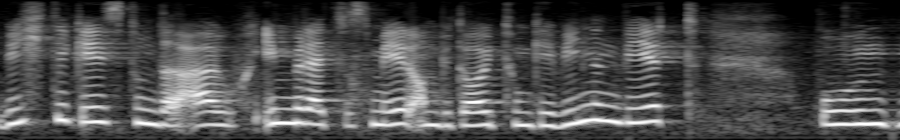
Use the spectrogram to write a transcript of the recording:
wichtig ist und auch immer etwas mehr an Bedeutung gewinnen wird. Und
